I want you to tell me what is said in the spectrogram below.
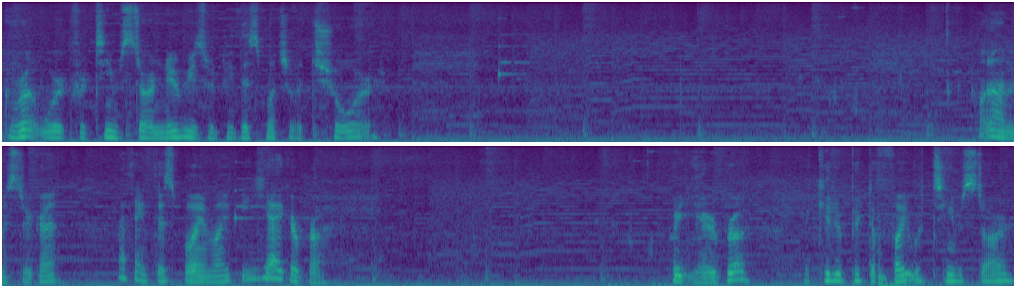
grunt work for Team Star newbies would be this much of a chore. Hold on, Mr. Grunt. I think this boy might be Jagerbra. Wait, Jagerbra? The kid who picked a fight with Team Star?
